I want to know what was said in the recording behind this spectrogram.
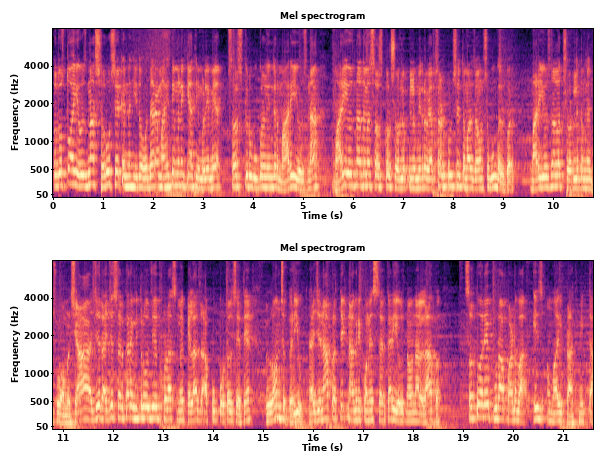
તો દોસ્તો, આ યોજના શરૂ છે કે નહીં તો વધારે માહિતી મને ક્યાંથી મળી? મેં સર્ચ કર્યું ગૂગલની અંદર મારી યોજના. મારી યોજના તમે સર્ચ કરશો એટલે પેલો મિત્રો વેબસાઇટ ખુલશે, તમારે જવાનું છે ગૂગલ પર. મારી યોજના લખશો એટલે તમને જોવા મળશે. આ જે રાજ્ય સરકારે મિત્રો જે થોડા સમય પહેલા જ આખું પોર્ટલ છે તે લોન્ચ કર્યું. રાજ્યના પ્રત્યેક નાગરિકોને સરકારી યોજનાઓના લાભ સત્વરે પૂરા પાડવા એ જ અમારી પ્રાથમિકતા.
